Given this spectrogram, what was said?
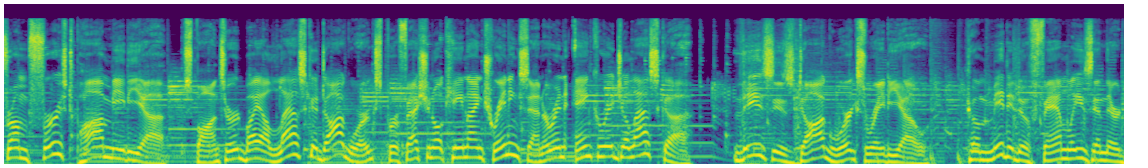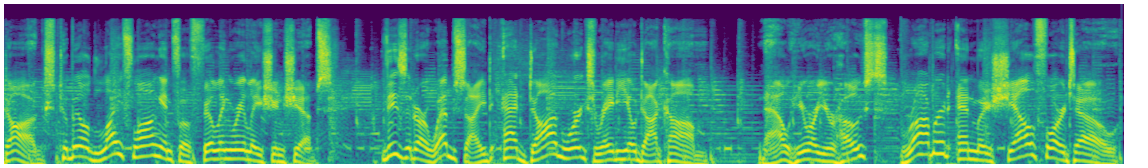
From First Paw Media, sponsored by Alaska Dog Works Professional Canine Training Center in Anchorage, Alaska. This is Dog Works Radio, committed to families and their dogs to build lifelong and fulfilling relationships. Visit our website at dogworksradio.com. Now, here are your hosts, Robert and Michele Forto.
